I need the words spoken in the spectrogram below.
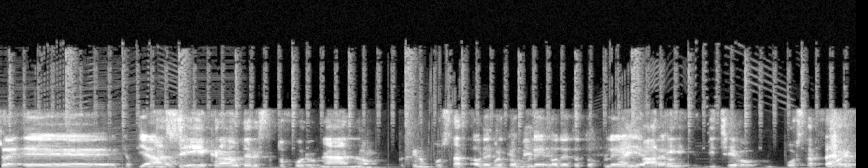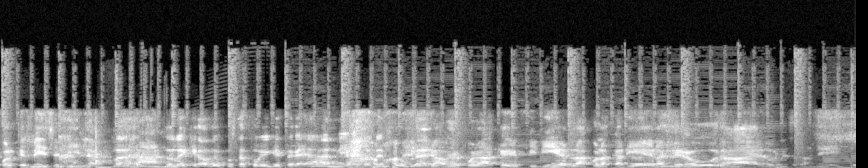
cioè, eh, capiamo. Ma sì, Crowder è stato fuori un anno, perché non può stare fuori ho detto qualche play? Ho detto top player. Ah, infatti, però. dicevo, può stare fuori qualche mese lì. Ma non è Crowder può stare fuori anche tre anni, non è un problema. Crowder può anche finirla con la carriera che è ora, eh, onestamente.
